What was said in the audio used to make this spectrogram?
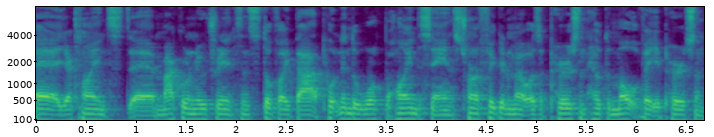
Uh, your clients' uh, macronutrients and stuff like that, putting in the work behind the scenes, trying to figure them out as a person, how to motivate a person.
